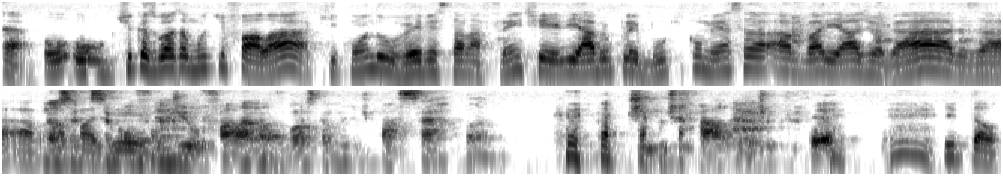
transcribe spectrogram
É, o, o Ticas gosta muito de falar que quando o Ravens está na frente, ele abre o playbook e começa a variar as jogadas. A, a não, você, fazer... você confundiu. Falar não, gosta muito de passar pano. tipo de fala, é tipo de fala. Então,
